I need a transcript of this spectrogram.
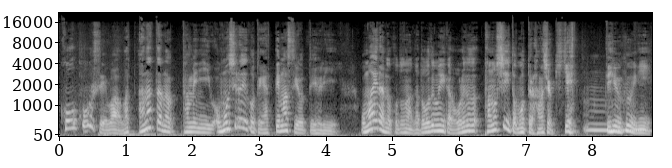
高校生はわあなたのために面白いことやってますよっていうより、お前らのことなんかどうでもいいから俺の楽しいと思ってる話を聞けっていう風に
